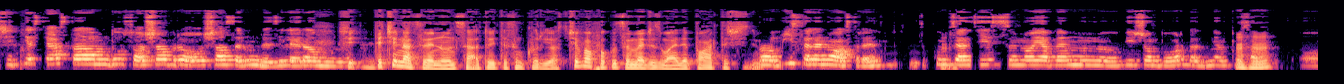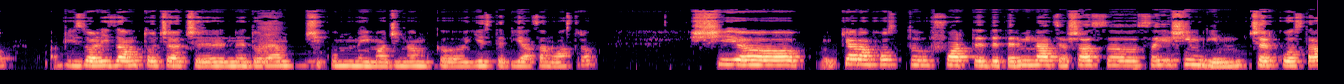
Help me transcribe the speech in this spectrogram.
Și chestia asta am dus-o așa vreo șase luni de zile. Eram... Și de ce n-ați renunțat? Uite, sunt curios. Ce v-a făcut să mergeți mai departe? Și... Visele noastre. Cum ți-am zis, noi avem un vision board, ne-am pus uh-huh. vizualizam tot ceea ce ne doream și cum ne imaginam că este viața noastră și uh, chiar am fost foarte determinați așa să, să ieșim din cercul ăsta,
